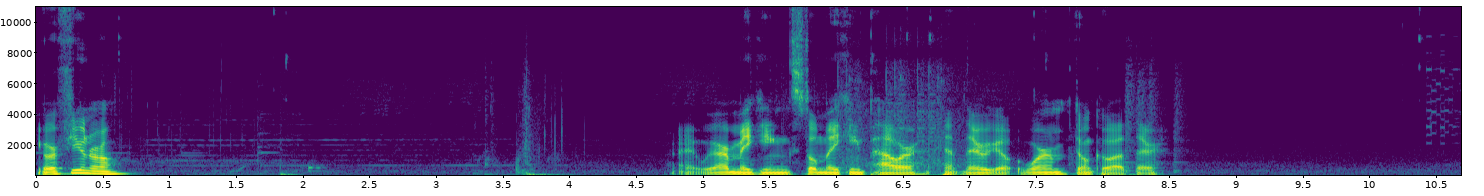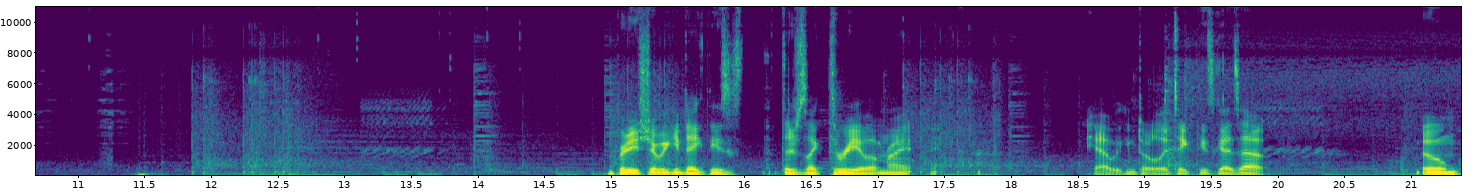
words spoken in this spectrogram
Your funeral. Are making, still making power. Yep, there we go. Worm, don't go out there. I'm pretty sure we can take these, there's like three of them, right? Yeah, we can totally take these guys out. Boom.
